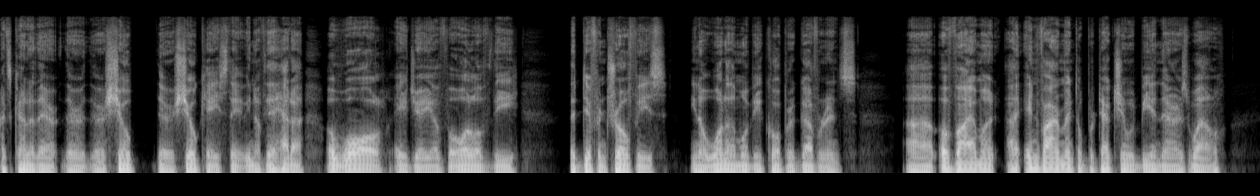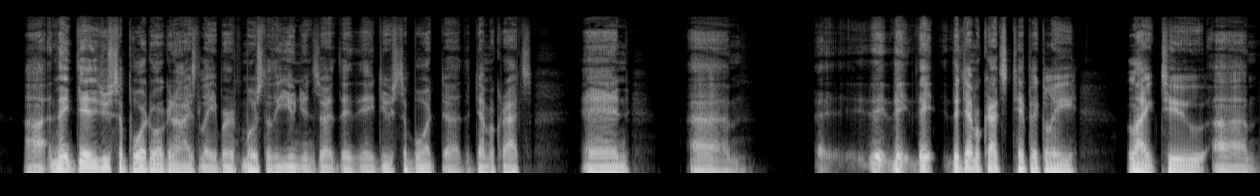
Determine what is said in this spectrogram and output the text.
That's kind of their their their show their showcase. They you know if they had a, a wall AJ of all of the the different trophies, you know one of them would be corporate governance. Uh, environment uh, environmental protection would be in there as well. Uh, and they, they do support organized labor. Most of the unions are, they they do support uh, the Democrats, and um, uh, they, they, they the Democrats typically like to um,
